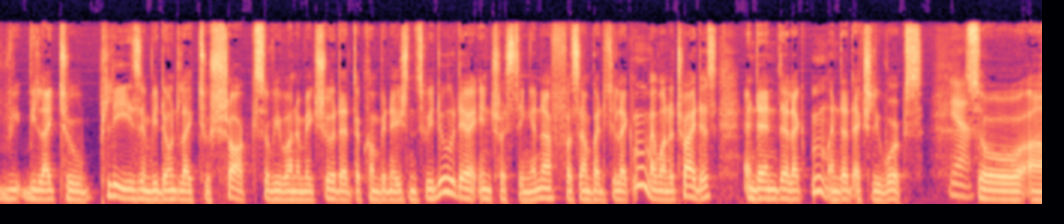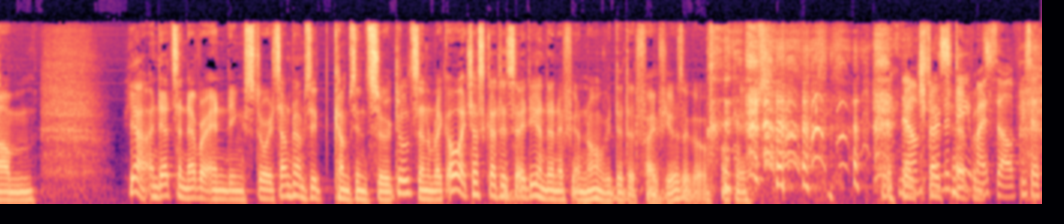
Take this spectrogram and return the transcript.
we, we like to please and we don't like to shock. So we want to make sure that the combinations we do, they're interesting enough for somebody to like, mm, I want to try this. And then they're like, mm, and that actually works. Yeah. So, um, yeah, and that's a never ending story. Sometimes it comes in circles, and I'm like, oh, I just got this idea. And then I feel, no, we did it five years ago. Okay. Now I'm starting to date happens. myself. He said,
